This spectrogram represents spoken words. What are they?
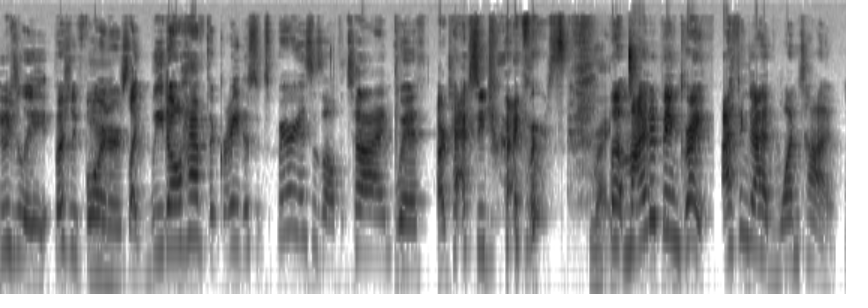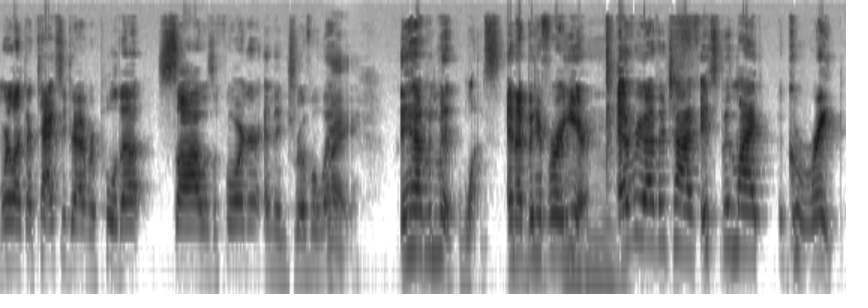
Usually, especially foreigners, like we don't have the greatest experiences all the time with our taxi drivers. Right. But mine have been great. I think I had one time where like a taxi driver pulled up, saw I was a foreigner, and then drove away. right. It happened like once, and I've been here for a year. Mm. Every other time, it's been like great.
